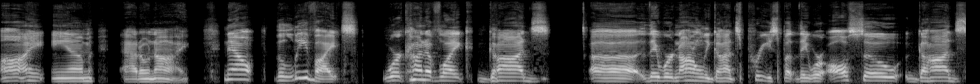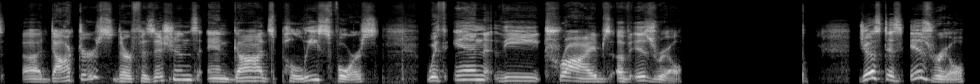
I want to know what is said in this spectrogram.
I am Adonai. Now, the Levites were kind of like God's uh, they were not only God's priests, but they were also God's uh, doctors, their physicians, and God's police force within the tribes of Israel. Just as Israel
